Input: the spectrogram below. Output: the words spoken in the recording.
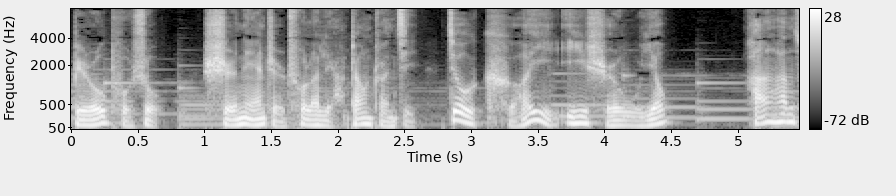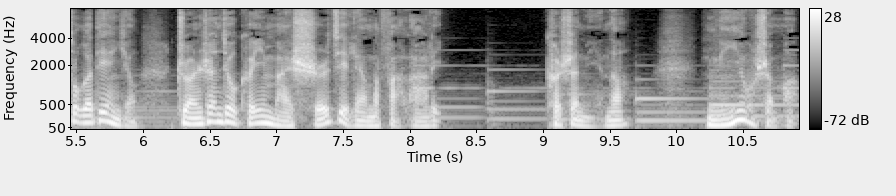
比如朴树，十年只出了两张专辑就可以衣食无忧；韩寒做个电影，转身就可以买十几辆的法拉利。可是你呢？你有什么？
